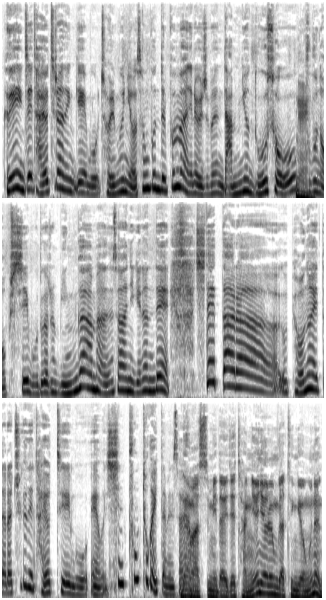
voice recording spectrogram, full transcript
근데 이제 다이어트라는 게 뭐 젊은 여성분들뿐만 아니라 요즘은 남녀노소 네. 구분 없이 모두가 좀 민감한 사안이긴 한데 시대에 따라 변화에 따라 최근에 다이어트에 뭐 예, 신풍토가 있다면서요? 네 맞습니다. 이제 작년 여름 같은 경우는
